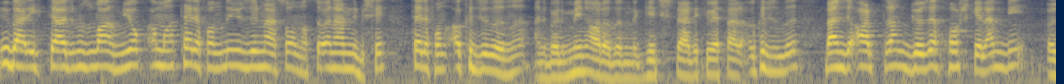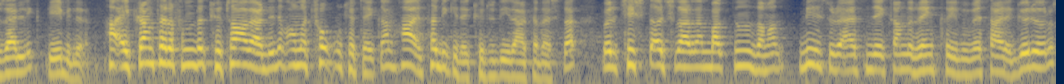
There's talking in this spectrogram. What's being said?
Uber ihtiyacımız var mı yok ama telefonda 120 Hz olması da önemli bir şey. Telefonun akıcılığını hani böyle menü aralarında geçişlerdeki vesaire akıcılığı bence arttıran göze hoş gelen bir özellik diyebilirim. Ha ekran tarafında kötü haber dedim ama çok mu kötü ekran? Hayır tabii ki de kötü değil arkadaşlar. Böyle çeşitli açılardan baktığınız zaman bir sürü LCD ekranda renk kaybı vesaire görüyoruz.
